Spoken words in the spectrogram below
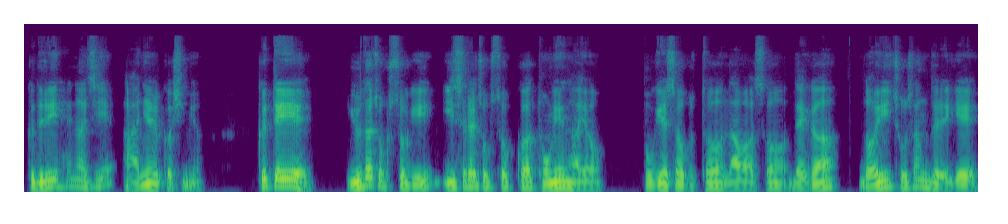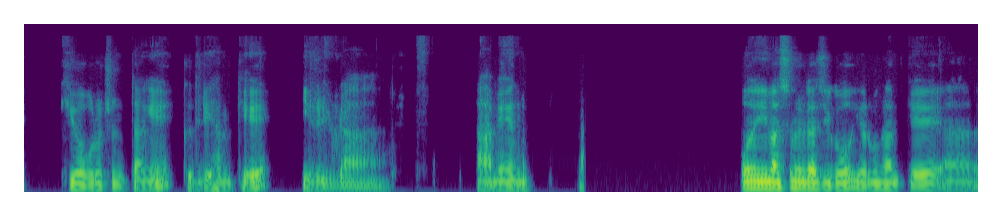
그들이 행하지 아니할 것이며 그때에 유다 족속이 이스라엘 족속과 동행하여 북에서부터 나와서 내가 너희 조상들에게 기업으로 준 땅에 그들이 함께 이르리라. 아멘. 오늘 이 말씀을 가지고 여러분과 함께 아,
